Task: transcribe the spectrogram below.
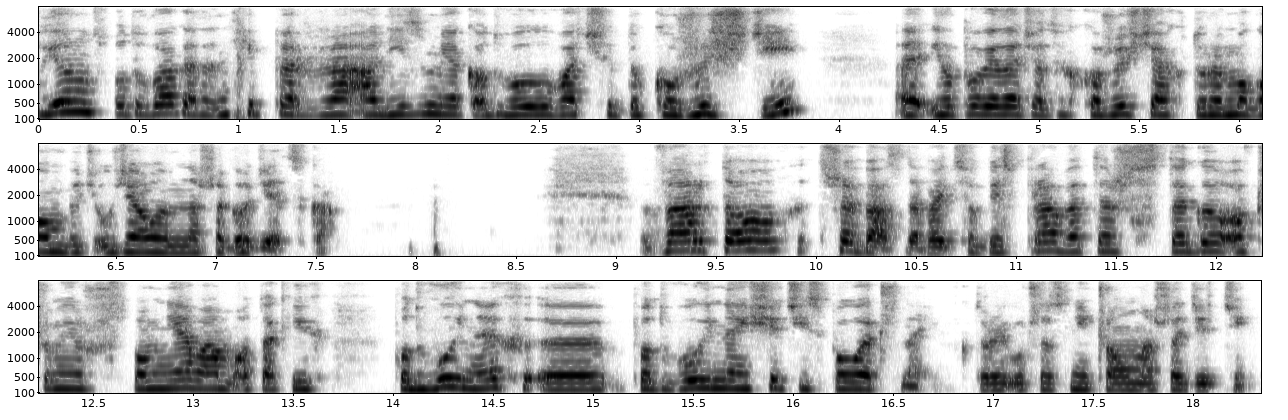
biorąc pod uwagę ten hiperrealizm, jak odwoływać się do korzyści, E, i opowiadać o tych korzyściach, które mogą być udziałem naszego dziecka. Warto, trzeba zdawać sobie sprawę też z tego, o czym już wspomniałam, o takich podwójnych, e, podwójnej sieci społecznej, w której uczestniczą nasze dzieci.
